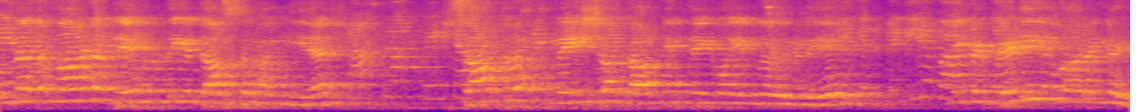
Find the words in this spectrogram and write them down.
உன்னதமான தேவனுடைய தாசராகிய சாத்ராக் மேஷாக் ஆபித்நேகோ என்பவர்களே நீங்கள் வெளியே வாருங்கள்.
